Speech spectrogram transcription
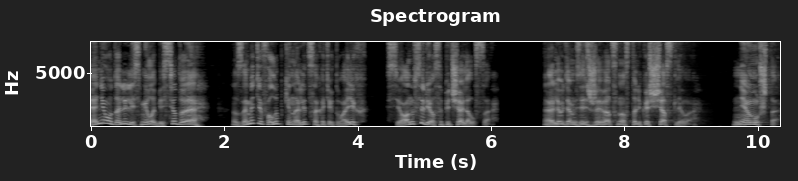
они удалились, мило беседуя. Заметив улыбки на лицах этих двоих, Сион всерьез опечалился. Людям здесь живется настолько счастливо. Неужто?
